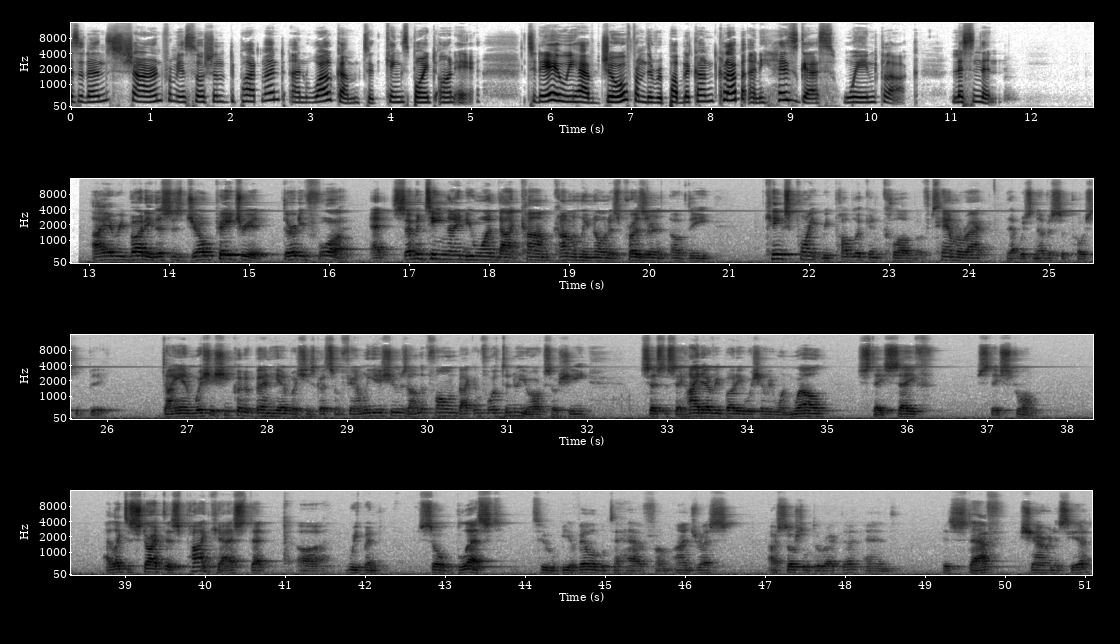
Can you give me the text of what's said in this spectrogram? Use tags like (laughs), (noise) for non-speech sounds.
residents. Sharon from your social department, and welcome to Kings Point on Air. Today we have Joe from the Republican Club and his guest, Wayne Clark. Listen in. Hi, everybody. This is Joe Patriot, 34, at 1791.com, commonly known as president of the Kings Point Republican Club of Tamarac that was never supposed to be. Diane wishes she could have been here, but she's got some family issues on the phone back and forth to New York. So she says to say hi to everybody, wish everyone well, stay safe, stay strong. I'd like to start this podcast that uh, we've been so blessed to be available to have from Andres, our social director, and his staff. Sharon is here.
